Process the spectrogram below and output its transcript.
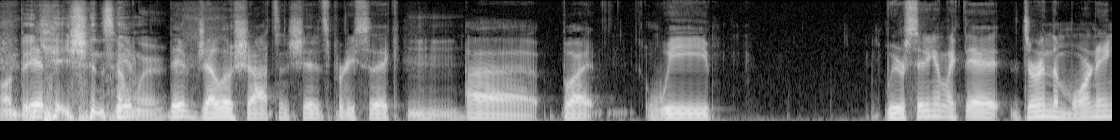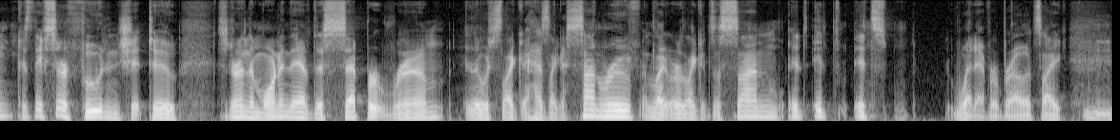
on They have- vacation They have, somewhere. they have Jello shots and shit. It's pretty sick. hmm Uh, but we we were sitting in like the during the morning because they serve food and shit too. So during the morning they have this separate room which like has like a sunroof and like or like it's a sun. It, it it's whatever, bro. It's like hmm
